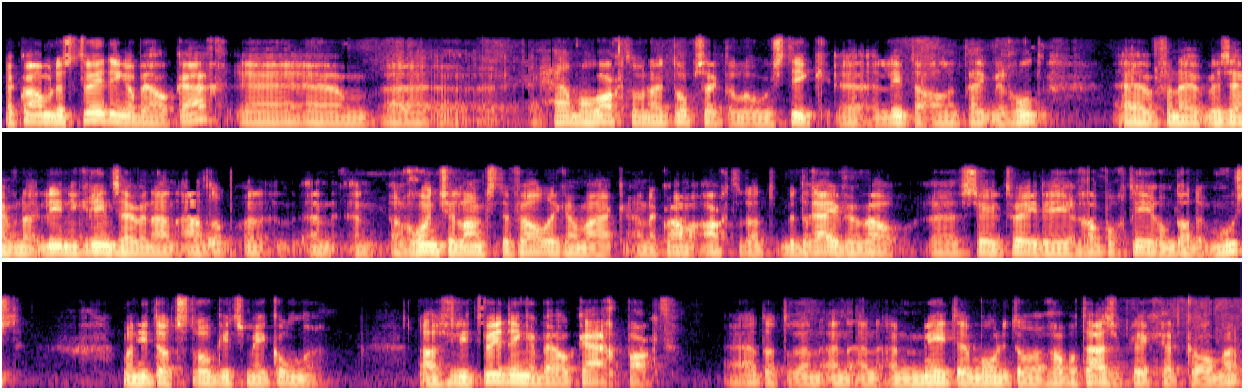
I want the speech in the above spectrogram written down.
Daar kwamen dus twee dingen bij elkaar. Uh, um, Herman Wachter vanuit Topsector Logistiek uh, liep daar al een tijd mee rond. vanuit, we zijn vanuit Lean Green zijn we naar een aantal een, een, een, rondje langs de velden gaan maken. En daar kwamen we achter dat bedrijven wel CO2 deden rapporteren omdat het moest, maar niet dat ze er ook iets mee konden. Nou, als je die twee dingen bij elkaar pakt, dat er een, een, een meten, monitor en rapportageplicht gaat komen.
